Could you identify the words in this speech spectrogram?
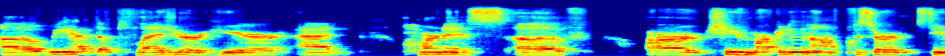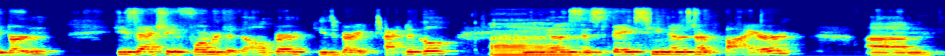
Uh, we have the pleasure here at Harness of our chief marketing officer, Steve Burton. He's actually a former developer. He's very technical. Uh, he knows the space. He knows our buyer. Um,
